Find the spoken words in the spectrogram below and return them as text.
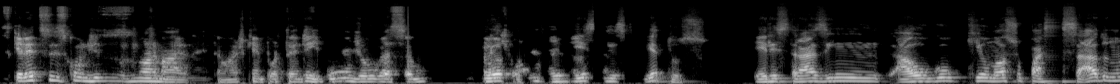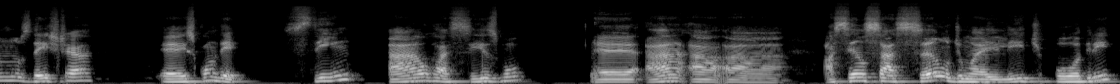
esqueletos escondidos no armário, né? Então acho que é importante que tenha a divulgação. Esses esqueletos, eles trazem algo que o nosso passado não nos deixa é, esconder. Sim, há o racismo, é, há a, a, a sensação de uma elite podre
